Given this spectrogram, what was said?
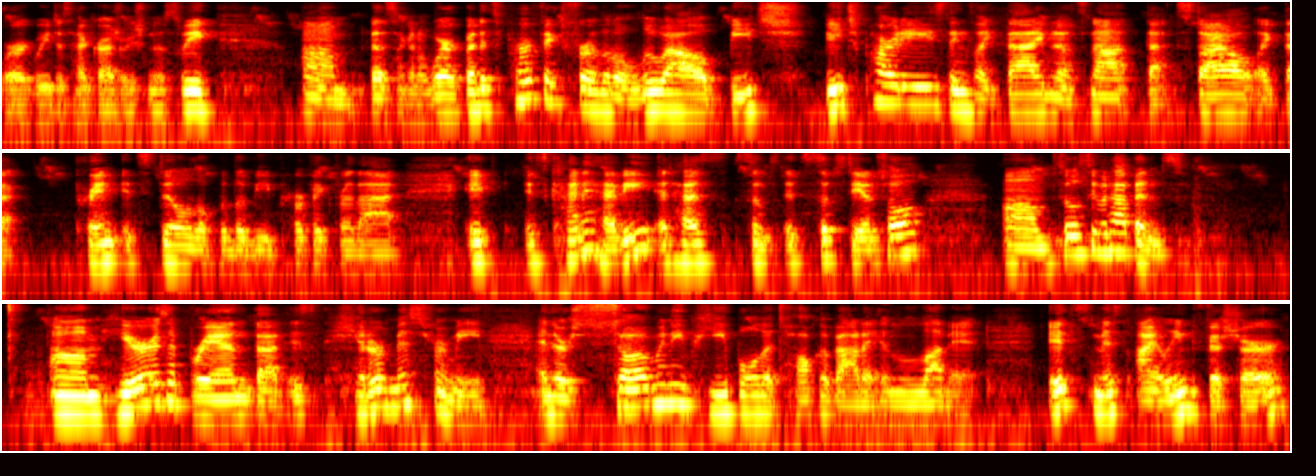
work. We just had graduation this week. Um, that's not gonna work, but it's perfect for a little luau beach beach parties, things like that. Even though it's not that style, like that print, it still would be perfect for that. It it's kind of heavy. It has some. It's substantial. Um, so we'll see what happens. Um, here is a brand that is hit or miss for me, and there's so many people that talk about it and love it. It's Miss Eileen Fisher.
